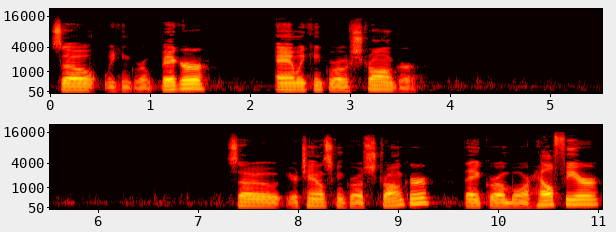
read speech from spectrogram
so we can grow bigger and we can grow stronger. So your channels can grow stronger, they grow more healthier,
